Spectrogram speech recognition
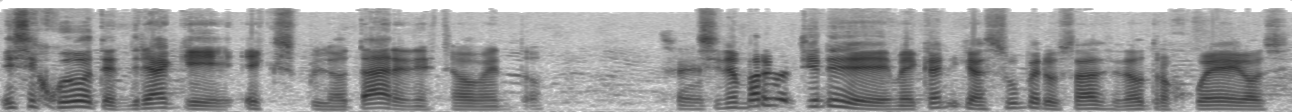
Ese juego tendría que explotar en este momento. Sí. Sin embargo, tiene mecánicas súper usadas en otros juegos.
